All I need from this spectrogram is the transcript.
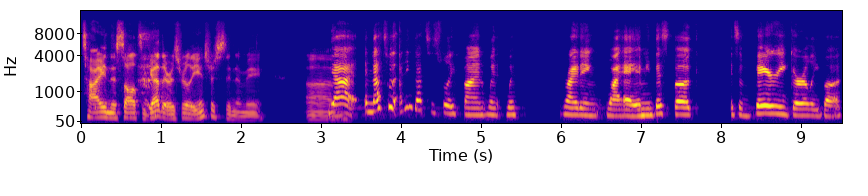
tying this all together is really interesting to me um, yeah and that's what i think that's what's really fun with with writing ya i mean this book is a very girly book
